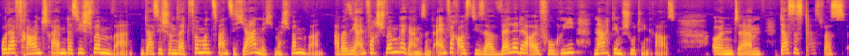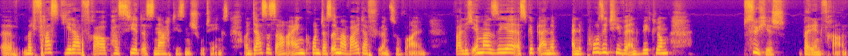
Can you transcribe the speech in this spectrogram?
oder Frauen schreiben, dass sie schwimmen waren dass sie schon seit 25 Jahren nicht mehr schwimmen waren, aber sie einfach schwimmen gegangen sind, einfach aus dieser Welle der Euphorie nach dem Shooting raus. Und ähm, das ist das, was äh, mit fast jeder Frau passiert ist nach diesen Shootings. Und das ist auch ein Grund, das immer weiterführen zu wollen, weil ich immer sehe, es gibt eine eine positive Entwicklung psychisch bei den Frauen.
